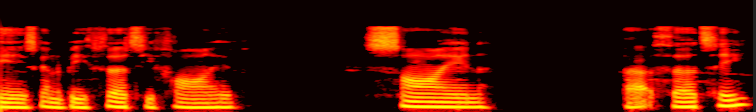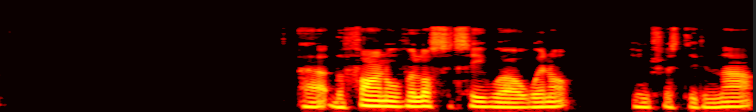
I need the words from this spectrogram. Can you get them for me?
is going to be 35 sine uh, 30. Uh, the final velocity, well, we're not interested in that.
